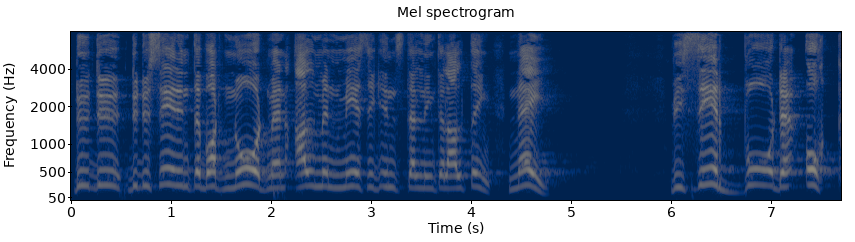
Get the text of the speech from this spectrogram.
Du, du, du, du ser inte bara nåd med en allmänmässig inställning till allting. Nej. Vi ser både och.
